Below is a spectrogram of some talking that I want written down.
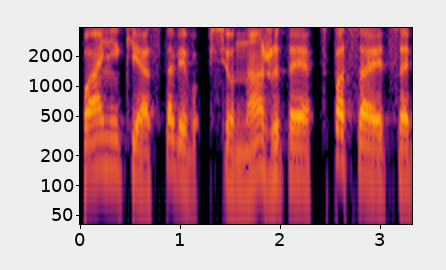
паники, оставив все нажитое, спасается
